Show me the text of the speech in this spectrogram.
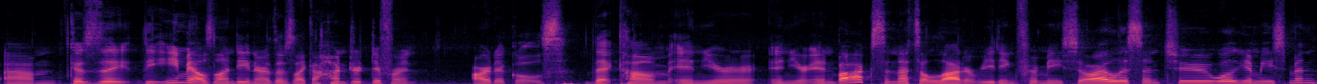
because the, the emails, Londina, there's like a hundred different articles that come in your in your inbox and that's a lot of reading for me. So i listen to william eastman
